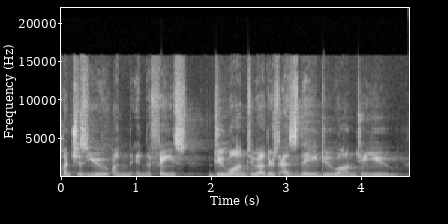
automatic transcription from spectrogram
punches you on, in the face, do unto others as they do unto you,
